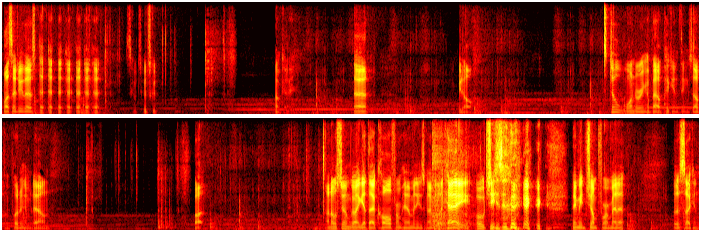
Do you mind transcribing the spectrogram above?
Unless I do this. Uh, uh, uh. Scoot, scoot, scoot. Okay. That. Read all. Still wondering about picking things up and putting them down. But. I know soon I'm going to get that call from him and he's going to be like, hey! Oh, jeez. Made me jump for a minute. For a second.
